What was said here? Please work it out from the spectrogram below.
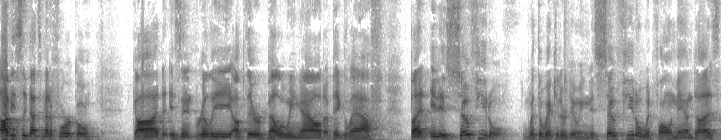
Obviously, that's metaphorical. God isn't really up there bellowing out a big laugh, but it is so futile what the wicked are doing. It is so futile what fallen man does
